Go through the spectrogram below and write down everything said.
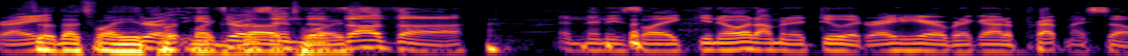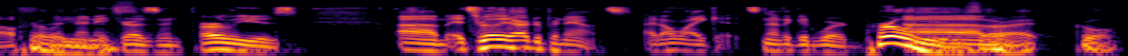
right? So that's why he throws, put, like, throws the in twice. the the the, and then he's like, you know what, I'm going to do it right here, but I got to prep myself, and then he throws in Purlieu's. Um, it's really hard to pronounce. I don't like it. It's not a good word. Purlius. Um, All right, cool.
